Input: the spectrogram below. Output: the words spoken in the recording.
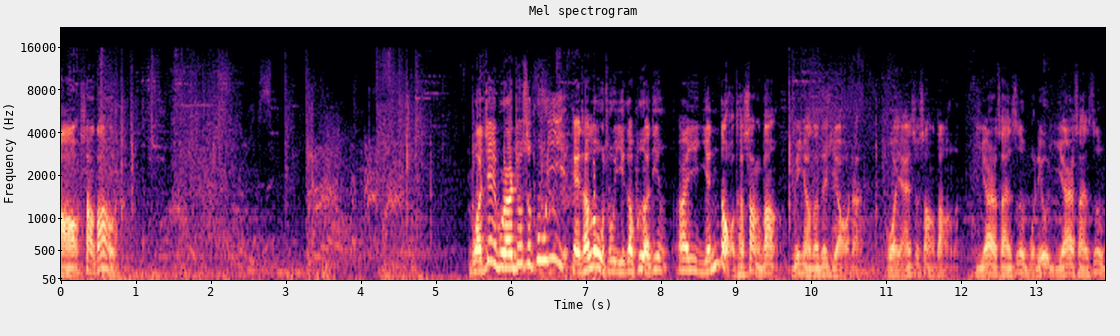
好，上当了。我这波就是故意给他露出一个破腚，啊，引导他上当。没想到这小子果然是上当了。一二三四五六，一二三四五。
